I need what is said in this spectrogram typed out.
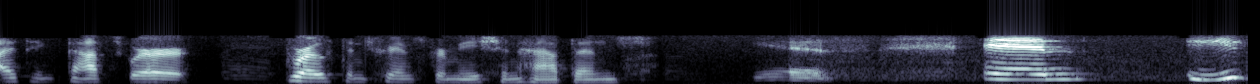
I think that's where growth and transformation happens. Yes. And you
